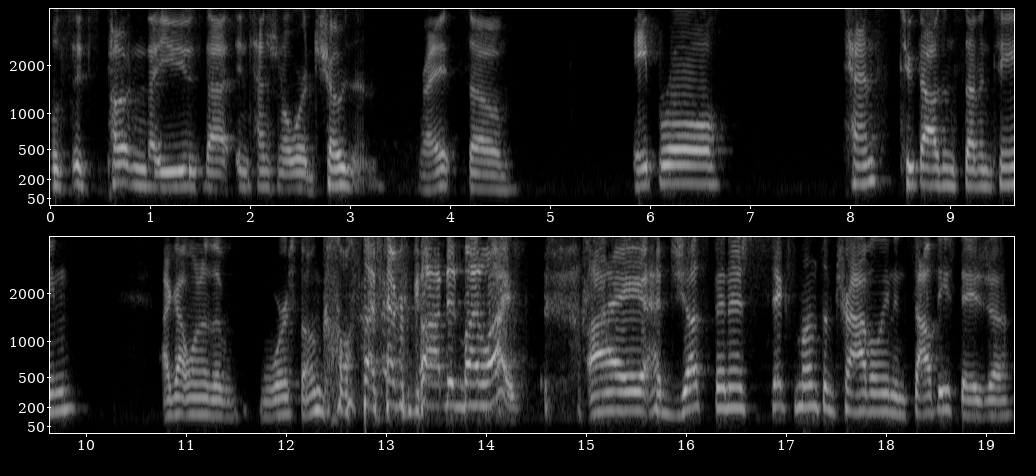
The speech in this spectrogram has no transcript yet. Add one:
Well, it's, it's potent that you use that intentional word chosen, right? So, April 10th, 2017, I got one of the worst phone calls I've ever gotten in my life. I had just finished six months of traveling in Southeast Asia.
